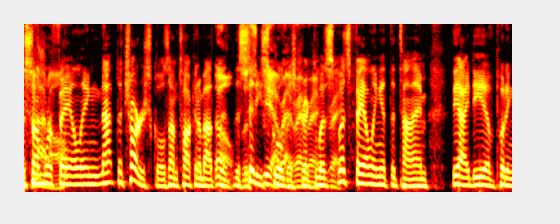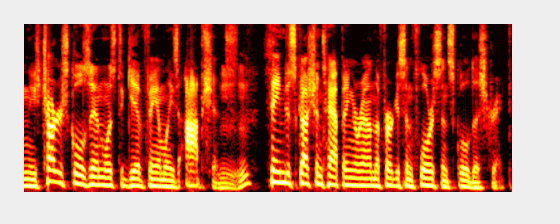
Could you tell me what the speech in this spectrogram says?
Some were all. failing. Not the charter schools. I'm talking about the, oh, the city yeah, school right, district right, right, was, was failing at the time. The idea of putting these charter schools in was to give families options. Mm-hmm. Same discussions happening around the Ferguson Florissant School District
